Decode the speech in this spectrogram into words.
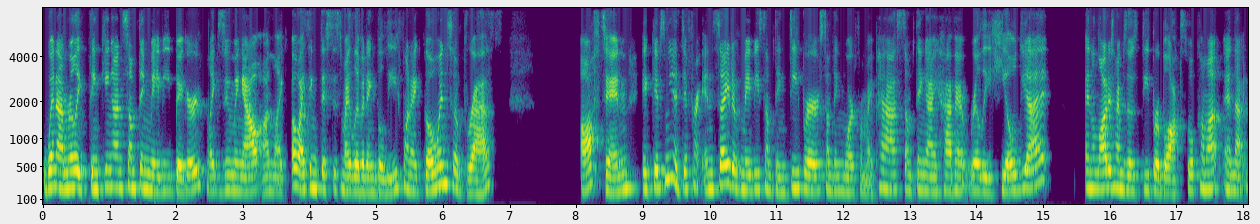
when I'm really thinking on something maybe bigger, like zooming out on like, oh, I think this is my limiting belief. When I go into breath, often it gives me a different insight of maybe something deeper, something more from my past, something I haven't really healed yet. And a lot of times those deeper blocks will come up and that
